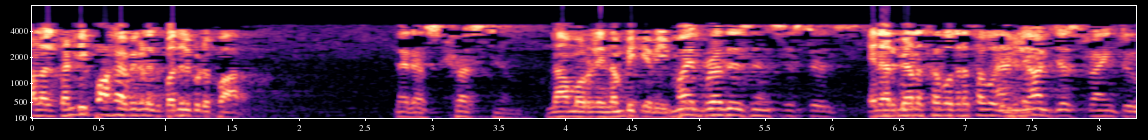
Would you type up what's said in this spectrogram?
ஆனால் கண்டிப்பாக அவைகளுக்கு பதில் கொடுப்பார் Let us trust Him. நாம் அவர்களை நம்பிக்கை வைப்போம் My brothers and sisters, என் அருமையான சகோதர I'm சகோதரிகளே not just trying to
